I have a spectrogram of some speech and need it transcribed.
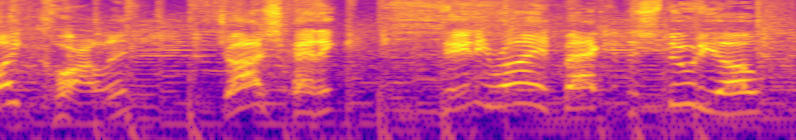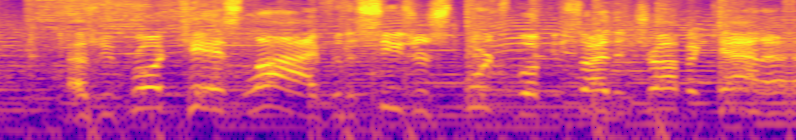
Mike Carlin, Josh Hennig, Danny Ryan back in the studio as we broadcast live for the Caesars Sportsbook inside the Tropicana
